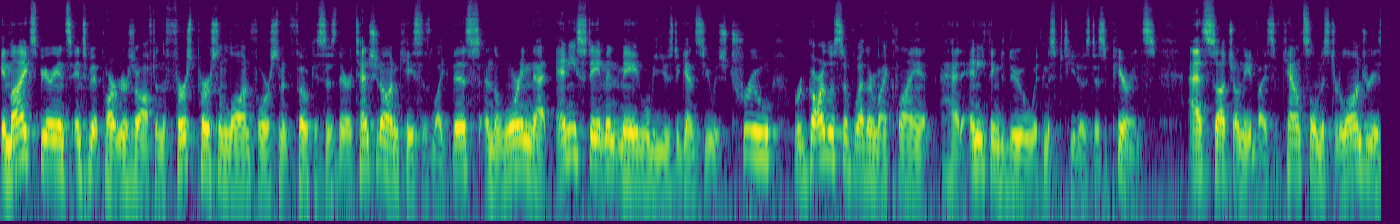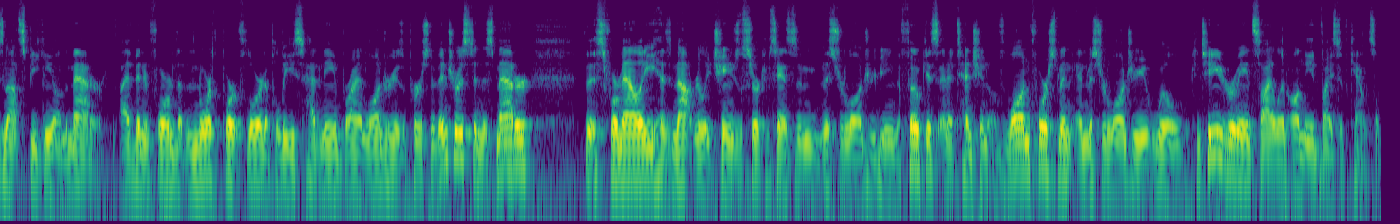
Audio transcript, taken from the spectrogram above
In my experience, intimate partners are often the first person law enforcement focuses their attention on in cases like this, and the warning that any statement made will be used against you is true, regardless of whether my client had anything to do with Miss Petito's disappearance. As such, on the advice of counsel, Mr. Laundrie is not speaking on the matter. I've been informed that the Northport, Florida police have named Brian Laundrie as a person of interest in this matter. This formality has not really changed the circumstances of Mr. Laundrie being the focus and attention of law enforcement, and Mr. Laundrie will continue to remain silent on the advice of counsel.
